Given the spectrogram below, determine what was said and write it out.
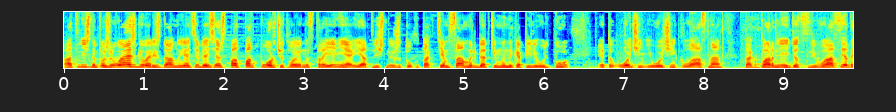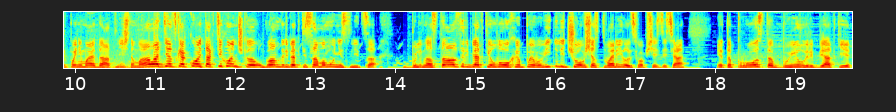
Отлично поживаешь, говоришь, да? Ну я тебя сейчас под подпорчу твое настроение и отличную житуху. Так, тем самым, ребятки, мы накопили ульту. Это очень и очень классно. Так, Барли идет сливаться, я так понимаю. Да, отлично. Молодец какой! Так, тихонечко. Главное, ребятки, самому не слиться. Блин, осталось, ребятки, low HP. Вы видели, что сейчас творилось вообще здесь, а? Это просто был, ребятки,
